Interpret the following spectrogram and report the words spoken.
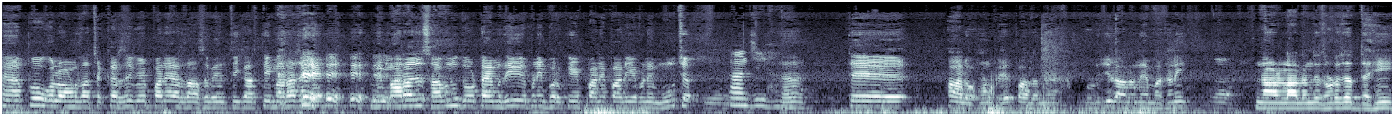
ਅਹ ਭੋਗ ਲਾਉਣ ਦਾ ਚੱਕਰ ਸੀ ਕੋਈ ਆਪਾਂ ਨੇ ਅਰਦਾਸ ਬੇਨਤੀ ਕਰਤੀ ਮਹਾਰਾਜ ਅੱਗੇ। ਵੀ ਮਹਾਰਾਜ ਸਭ ਨੂੰ ਦੋ ਟਾਈਮ ਦੀ ਆਪਣੀ ਬੁਰਕੀ ਆਪਾਂ ਨੇ ਪਾ ਲਈ ਆਪਣੇ ਮੂੰਹ 'ਚ। ਹਾਂਜੀ ਹਾਂ। ਹਾਂ ਤੇ ਆ ਲੋ ਹੁਣ ਫੇਰ ਪਾ ਲੈਂਦੇ ਆ ਥੋੜੀ ਜਿਹੀ ਲਾ ਲੈਂਦੇ ਆ ਮੱਖਣੀ। ਨਾਲ ਲਾ ਲੈਂਦੇ ਥੋੜਾ ਜਿਹਾ ਦਹੀਂ।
